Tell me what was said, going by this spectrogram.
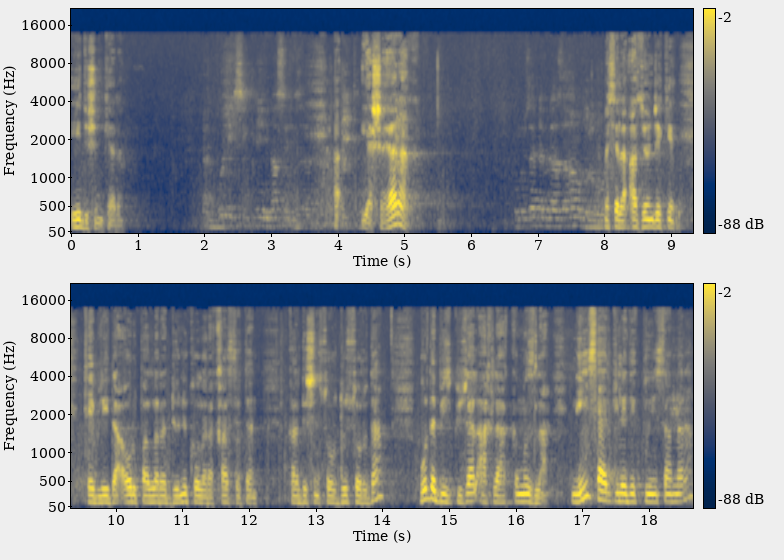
İyi düşün izah Ha, Yaşayarak. Mesela az önceki tebliğde Avrupalılara dönük olarak kasteten kardeşin sorduğu soruda burada biz güzel ahlakımızla neyi sergiledik bu insanlara?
